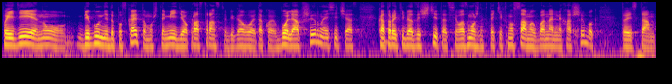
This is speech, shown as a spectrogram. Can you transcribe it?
по идее, ну, бегун не допускает, потому что медиапространство беговое такое более обширное сейчас, которое тебя защитит от всевозможных таких, ну, самых банальных ошибок. То есть там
